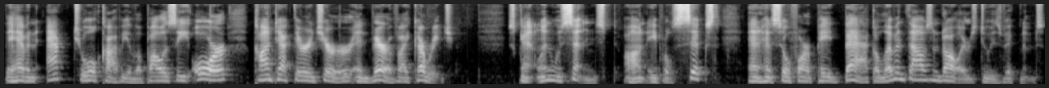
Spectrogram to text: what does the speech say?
they have an actual copy of a policy or contact their insurer and verify coverage. Scantlin was sentenced on April 6th and has so far paid back $11,000 to his victims.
